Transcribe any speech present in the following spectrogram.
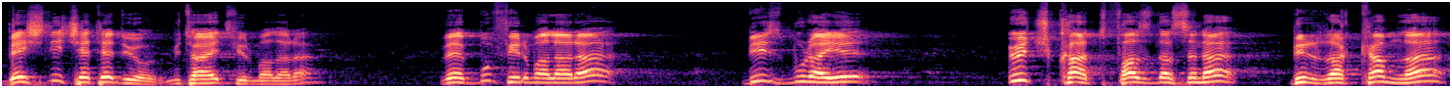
beşli çete diyor müteahhit firmalara ve bu firmalara biz burayı üç kat fazlasına bir rakamla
